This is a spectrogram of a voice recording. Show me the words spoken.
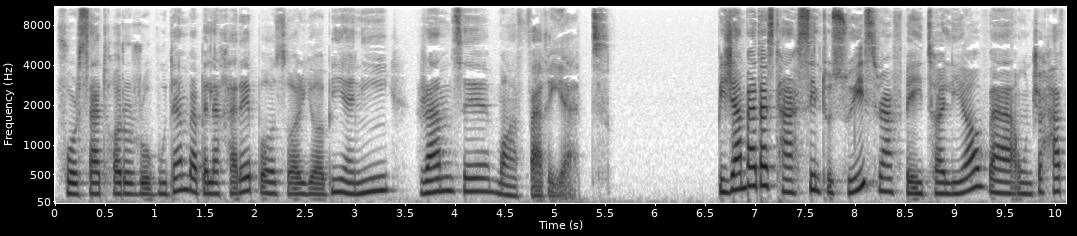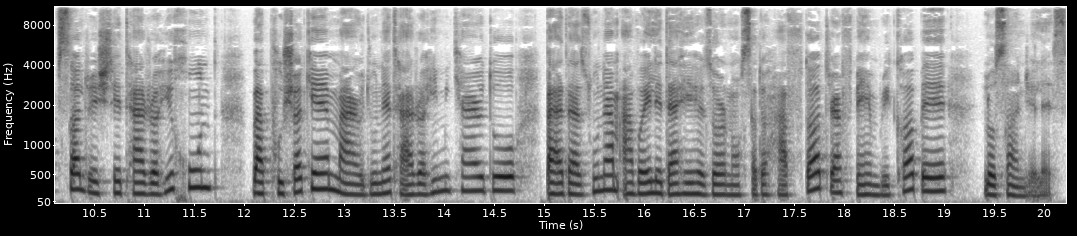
فرصت ها رو رو بودن و بالاخره بازاریابی یعنی رمز موفقیت. بیژن بعد از تحصیل تو سوئیس رفت به ایتالیا و اونجا هفت سال رشته طراحی خوند و پوشاک مردونه طراحی می‌کرد و بعد از اونم اوایل دهه 1970 رفت به امریکا به لس آنجلس.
